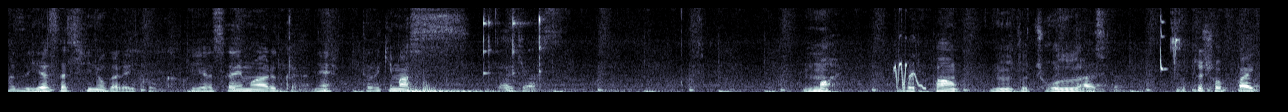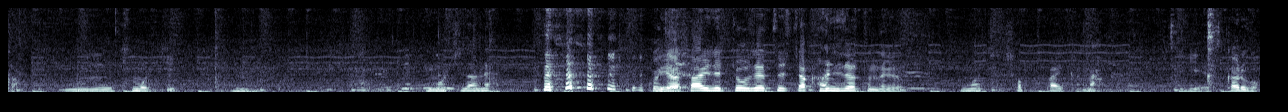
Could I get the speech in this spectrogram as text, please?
まず優しいのからいこうか。野菜もあるからね。いただきます。いただきます。うまい。これパン塗るとちょうどだ、ね、確かちょっとしょっぱいか。にうん気持ちいい。気持ちだね。これ野菜で調節した感じだったんだけど気持ちしょっぱいかな。次エスカルゴ。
